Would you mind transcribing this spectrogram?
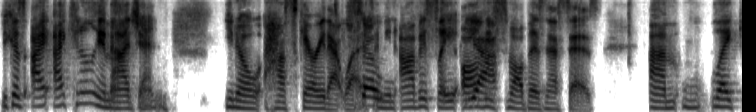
because i i can only imagine you know, how scary that was. So, I mean, obviously, all yeah. these small businesses, um, like,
